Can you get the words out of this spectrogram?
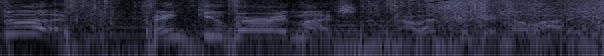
Good. Thank you very much. Now let's get the hell out of here.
